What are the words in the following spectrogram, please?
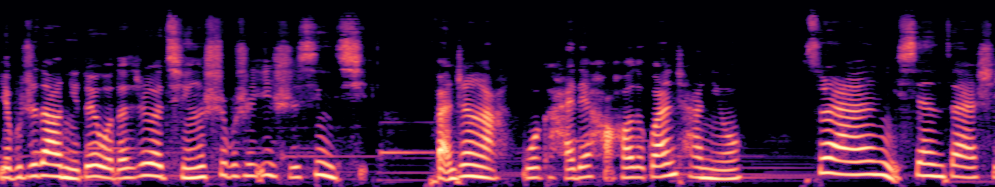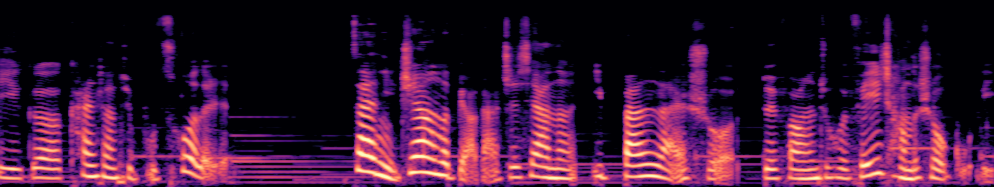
也不知道你对我的热情是不是一时兴起。反正啊，我可还得好好的观察你哦。虽然你现在是一个看上去不错的人，在你这样的表达之下呢，一般来说对方就会非常的受鼓励，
